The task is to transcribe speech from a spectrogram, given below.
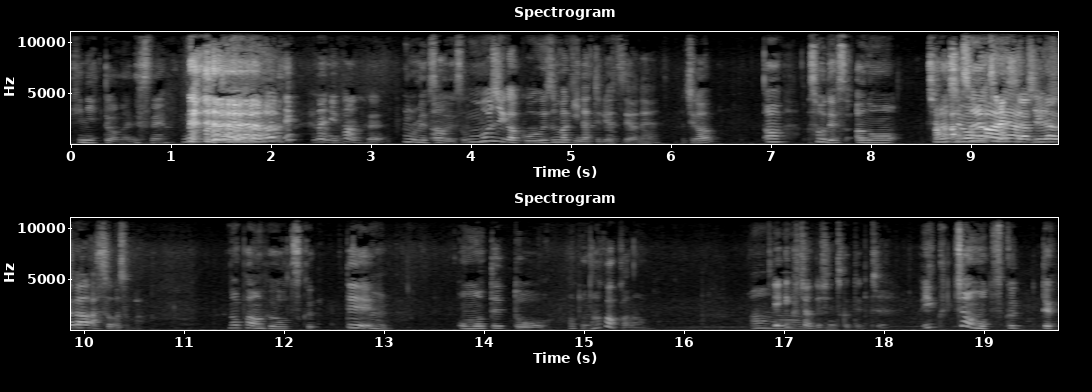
気に入ってはないですね。何？パンフ？そうですそうです。文字がこう渦巻きになってるやつだよね。違う？あそうです。あのチラシはチラシはチラが。あそうかそうか。のパンフを作って、うん表とあと中かな。えいくちゃんと一緒に作ってるやつ？いくちゃんも作って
